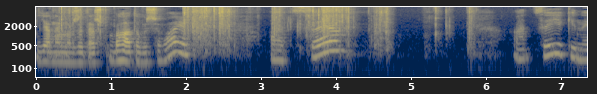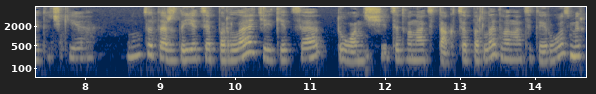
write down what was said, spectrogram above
Я ними вже теж багато вишиваю. А це Це які ниточки? Ну, це теж, здається, перле, тільки це тонші. Це 12. Так, це перле, 12 розмір.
